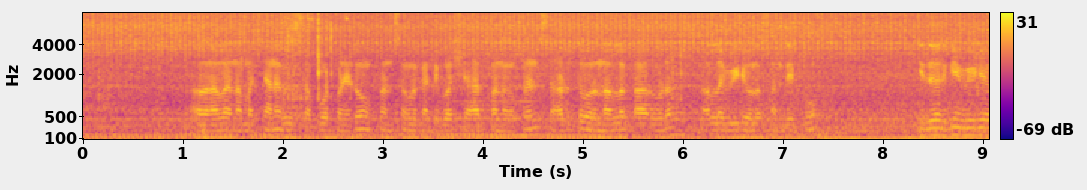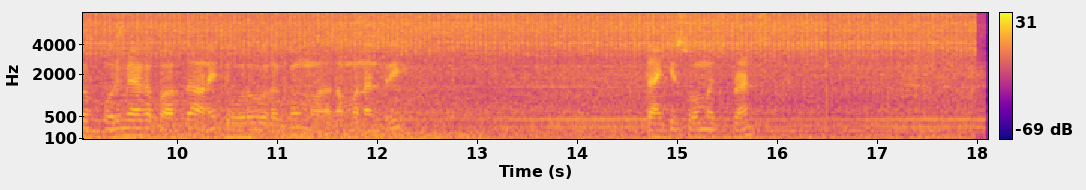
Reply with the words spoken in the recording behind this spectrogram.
அதனால் நம்ம சேனலுக்கு சப்போர்ட் பண்ணிவிட்டு உங்கள் ஃப்ரெண்ட்ஸுங்களுக்கு கண்டிப்பாக ஷேர் பண்ணுங்கள் ஃப்ரெண்ட்ஸ் அடுத்து ஒரு நல்ல காரோட நல்ல வீடியோவில் சந்திப்போம். இது வரைக்கும் வீடியோ பொறுமையாக பார்த்த அனைத்து உறவுகளுக்கும் ரொம்ப நன்றி. Thank you so much friends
